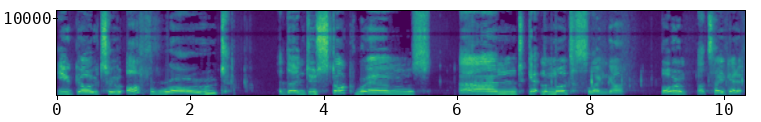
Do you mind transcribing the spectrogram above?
you go to off-road, and then do stock rims, and get the mudslinger. Boom, that's how you get it.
